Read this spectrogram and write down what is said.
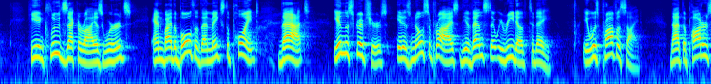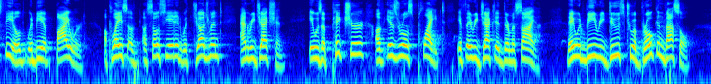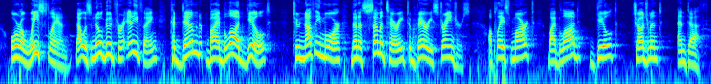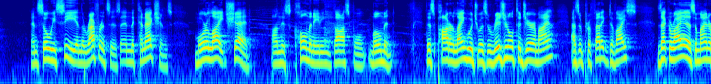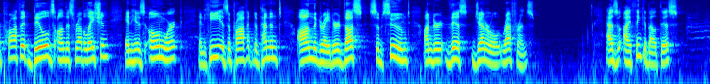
he includes Zechariah's words and by the both of them makes the point that in the scriptures it is no surprise the events that we read of today. It was prophesied that the potter's field would be a byword, a place of, associated with judgment and rejection. It was a picture of Israel's plight if they rejected their Messiah. They would be reduced to a broken vessel or a wasteland that was no good for anything, condemned by blood guilt to nothing more than a cemetery to bury strangers, a place marked by blood, guilt, judgment, and death. And so we see in the references and the connections more light shed on this culminating gospel moment. This potter language was original to Jeremiah as a prophetic device Zechariah, as a minor prophet, builds on this revelation in his own work, and he is a prophet dependent on the greater, thus subsumed under this general reference. As I think about this,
